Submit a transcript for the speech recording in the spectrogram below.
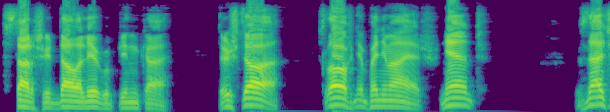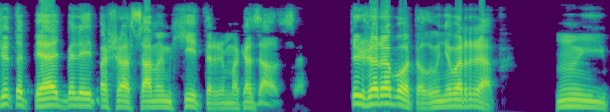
Старший дал Олегу пинка. «Ты что, слов не понимаешь? Нет? Значит, опять Белей Паша самым хитрым оказался. Ты же работал у него раб. Ну и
